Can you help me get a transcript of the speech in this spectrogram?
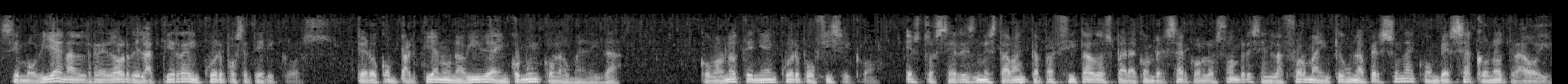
se movían alrededor de la Tierra en cuerpos etéricos, pero compartían una vida en común con la humanidad. Como no tenían cuerpo físico, estos seres no estaban capacitados para conversar con los hombres en la forma en que una persona conversa con otra hoy.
